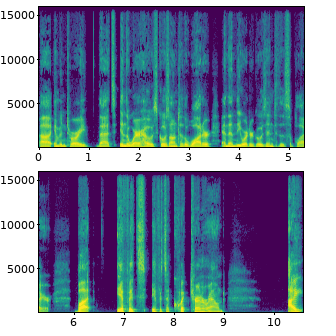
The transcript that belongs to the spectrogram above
uh, inventory that's in the warehouse goes onto the water, and then the order goes into the supplier. But if it's if it's a quick turnaround, I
